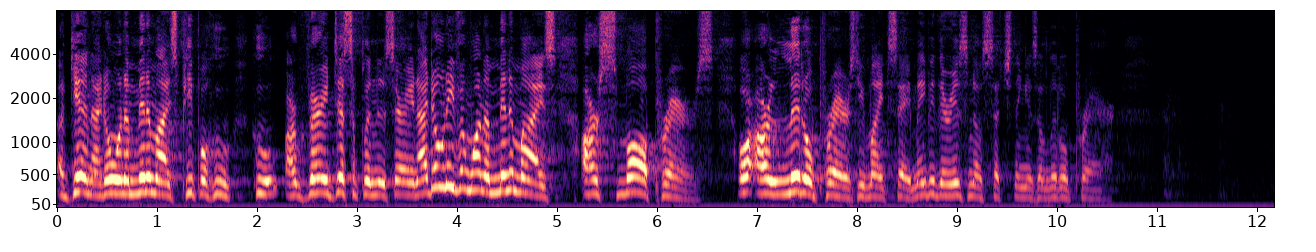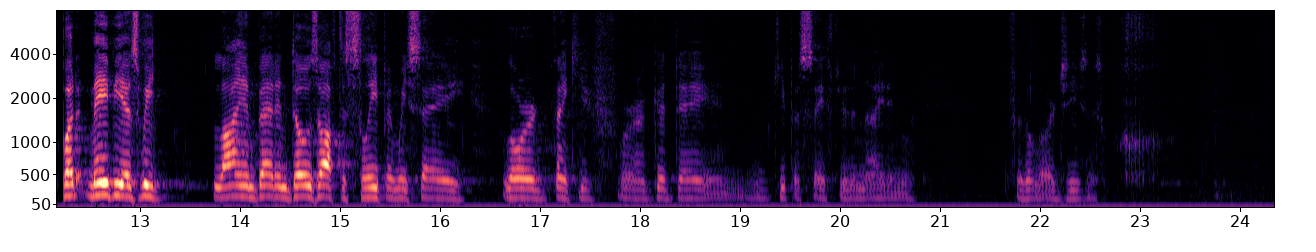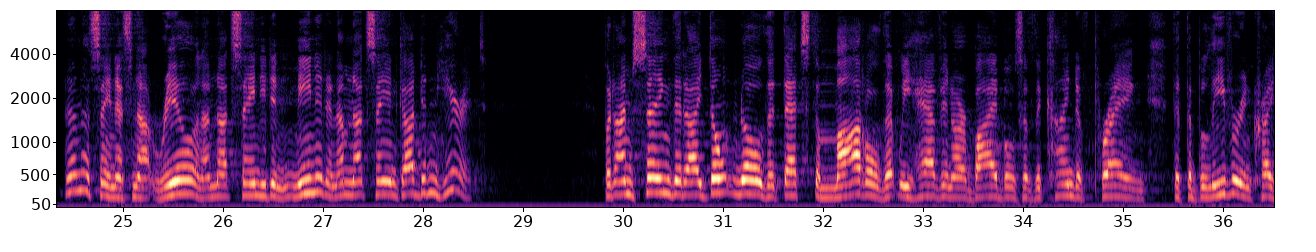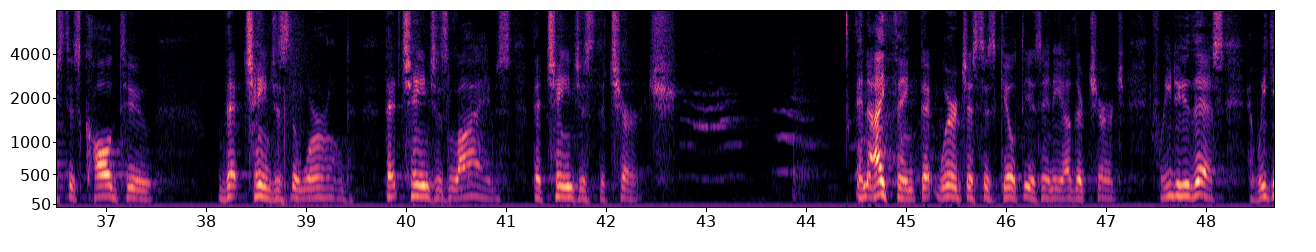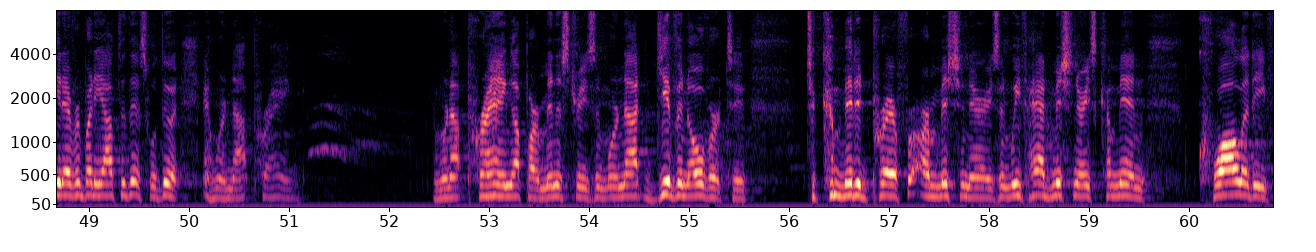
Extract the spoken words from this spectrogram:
Again, I don't want to minimize people who, who are very disciplined in this area, and I don't even want to minimize our small prayers or our little prayers, you might say. Maybe there is no such thing as a little prayer. But maybe as we lie in bed and doze off to sleep and we say, Lord, thank you for a good day and keep us safe through the night and for the Lord Jesus. And I'm not saying that's not real, and I'm not saying you didn't mean it, and I'm not saying God didn't hear it. But I'm saying that I don't know that that's the model that we have in our Bibles of the kind of praying that the believer in Christ is called to that changes the world that changes lives, that changes the church. And I think that we're just as guilty as any other church. If we do this and we get everybody out to this, we'll do it. And we're not praying. And we're not praying up our ministries and we're not given over to, to committed prayer for our missionaries. And we've had missionaries come in, quality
